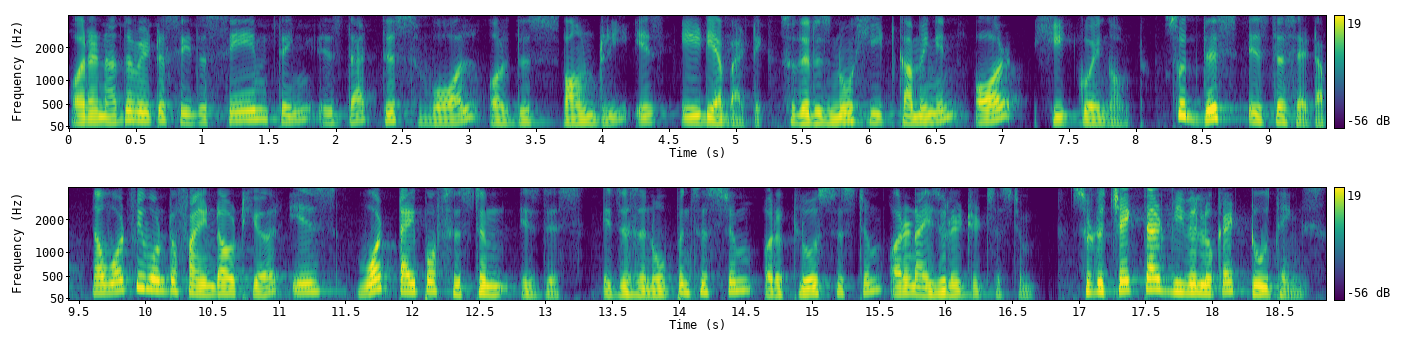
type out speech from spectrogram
Or another way to say the same thing is that this wall or this boundary is adiabatic. So there is no heat coming in or heat going out. So this is the setup. Now what we want to find out here is what type of system is this? Is this an open system or a closed system or an isolated system? So to check that we will look at two things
